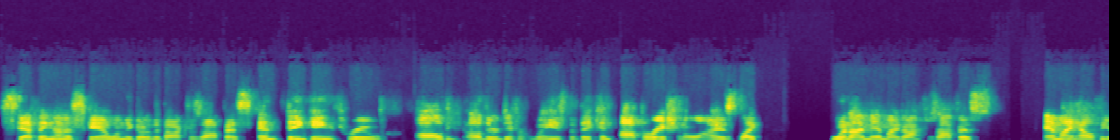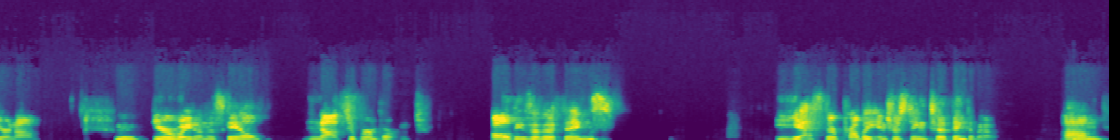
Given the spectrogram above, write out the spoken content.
stepping on a scale when they go to the doctor's office and thinking through all the other different ways that they can operationalize like when i'm in my doctor's office am i healthy or not? Mm. your weight on the scale not super important all these other things yes they're probably interesting to think about um, mm.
